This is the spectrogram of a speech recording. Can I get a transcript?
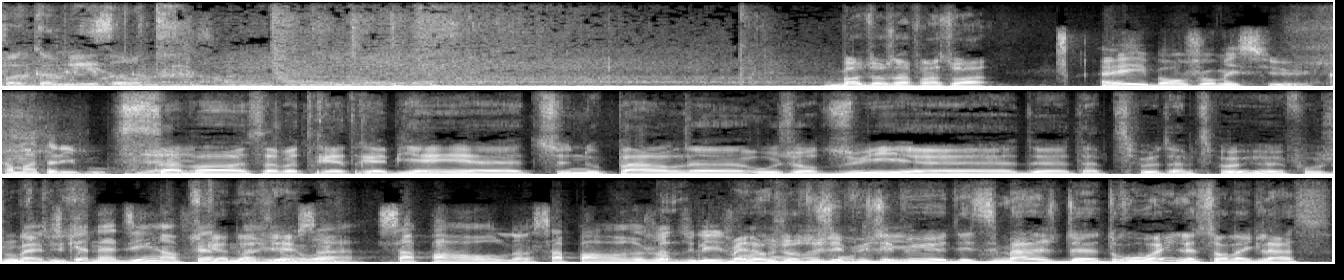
pas comme les autres. Bonjour Jean-François. Hey, bonjour messieurs. Comment allez-vous? Ça va, ça va très très bien. Euh, tu nous parles euh, aujourd'hui euh, de un petit peu, un petit peu. Faut jouer ben, du Canadien en fait. Canadien, Mario, ouais. ça, ça part, là, ça part aujourd'hui les Mais là aujourd'hui, j'ai vu, j'ai rencontrer- vu des images de Drouin là, sur la glace.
